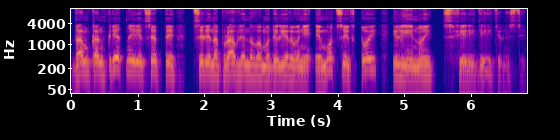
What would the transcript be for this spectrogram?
Дам конкретные рецепты целенаправленного моделирования эмоций в той или иной сфере деятельности.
